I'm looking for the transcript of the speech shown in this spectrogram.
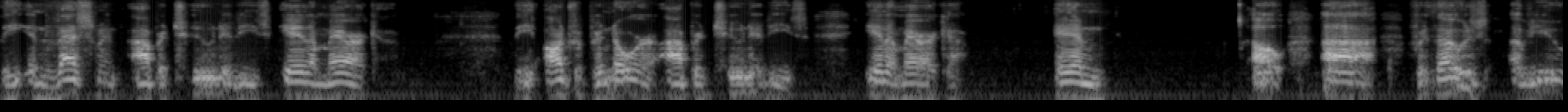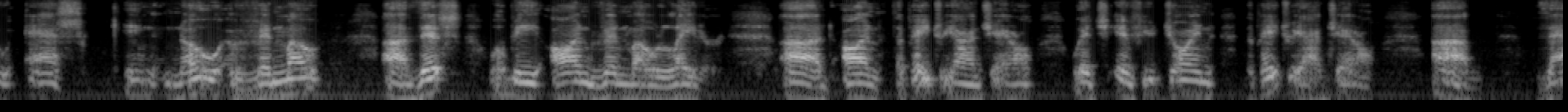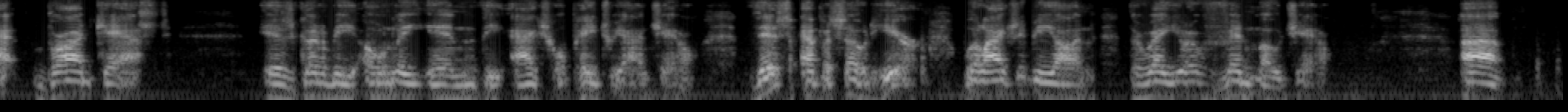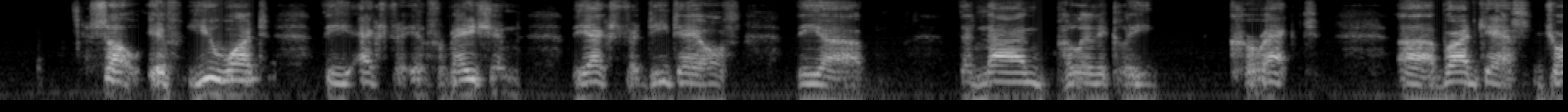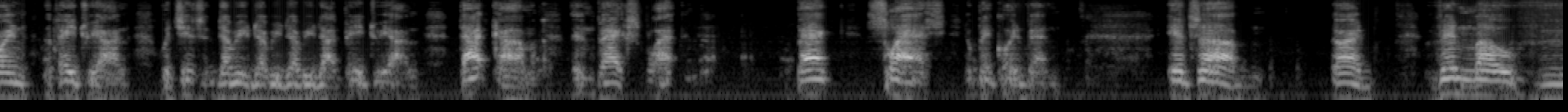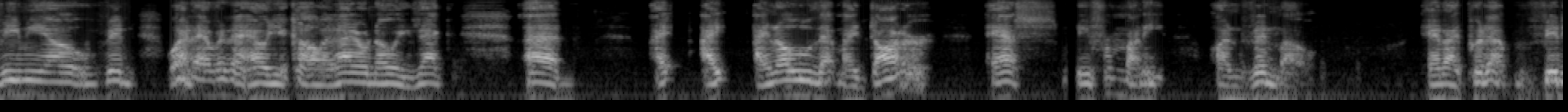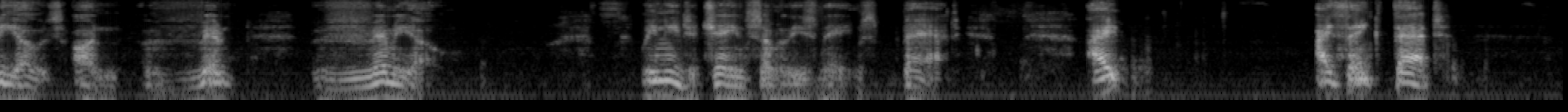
the investment opportunities in America, the entrepreneur opportunities in America, and oh, uh, for those of you asking no Venmo, uh, this will be on Venmo later uh, on the Patreon channel, which, if you join the Patreon channel, uh, that broadcast is going to be only in the actual Patreon channel. This episode here will actually be on the regular Venmo channel. Uh, so if you want the extra information, the extra details, the uh, the non-politically correct uh, broadcast, join the Patreon, which is www.patreon.com, then backslash backslash Bitcoin Ben. It's um, all right, Venmo, Vimeo, Vin, whatever the hell you call it. I don't know exactly. Uh, I I I know that my daughter asks me for money on Venmo, and I put up videos on Vim, Vimeo. We need to change some of these names. Bad. I I think that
